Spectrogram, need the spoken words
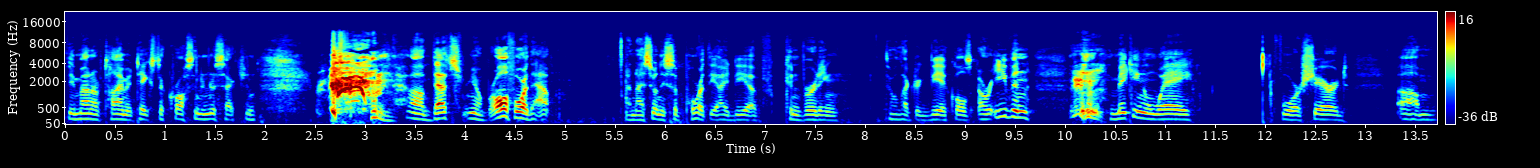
the amount of time it takes to cross an intersection. Um, that's you know, we're all for that, and I certainly support the idea of converting to electric vehicles, or even making a way for shared um,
